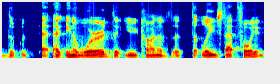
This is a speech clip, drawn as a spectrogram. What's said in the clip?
that in a word that you kind of that, that leads that for you?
